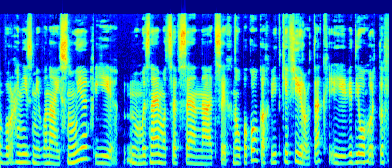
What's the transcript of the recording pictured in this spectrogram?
в організмі вона існує, і ну, ми знаємо це все на цих на упаковках від кефіру, так, і від йогурту.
